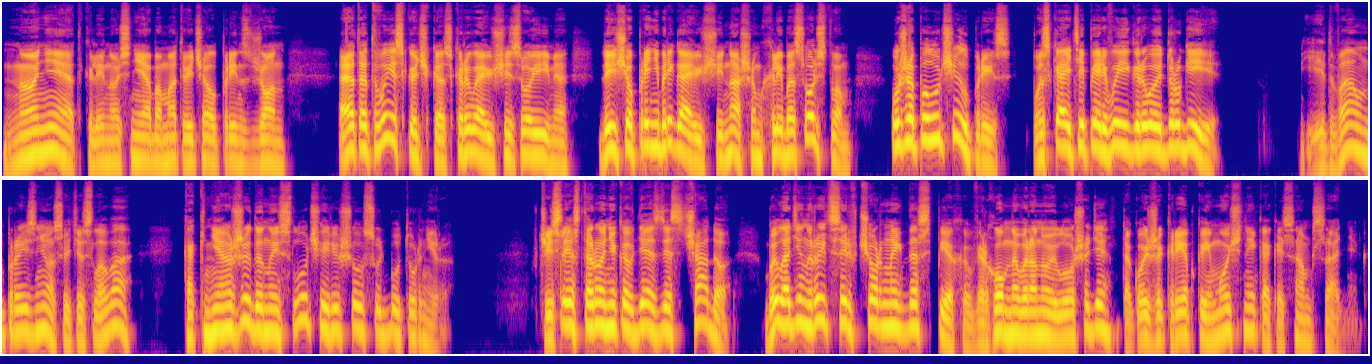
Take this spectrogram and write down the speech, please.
«Но нет, клянусь небом», — отвечал принц Джон, — «этот выскочка, скрывающий свое имя, да еще пренебрегающий нашим хлебосольством, уже получил приз, Пускай теперь выигрывают другие!» Едва он произнес эти слова, как неожиданный случай решил судьбу турнира. В числе сторонников Дездес Чадо был один рыцарь в черных доспехах, верхом на вороной лошади, такой же крепкой и мощной, как и сам всадник.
